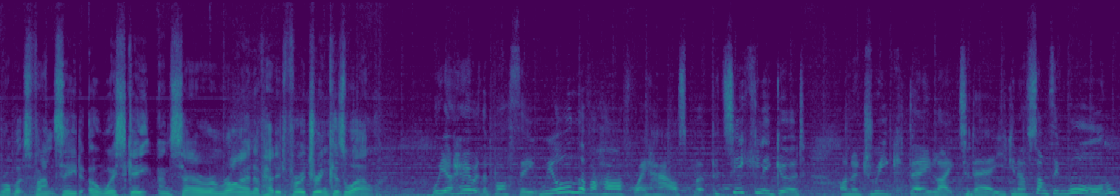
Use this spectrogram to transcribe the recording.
Roberts fancied a whiskey, and Sarah and Ryan have headed for a drink as well. We are here at the Bothy. We all love a halfway house, but particularly good on a dreich day like today. You can have something warm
